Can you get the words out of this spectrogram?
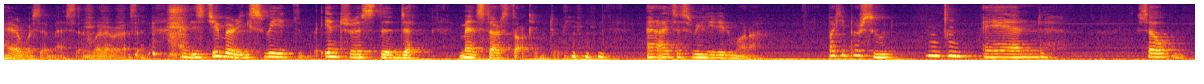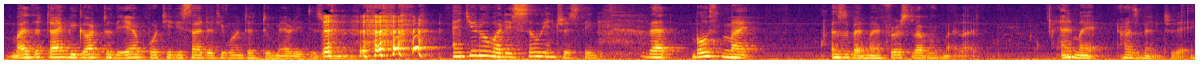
hair was a mess and whatever else. and this gibbering, sweet, interested man starts talking to me. and I just really didn't wanna. But he pursued Mm-hmm. and so by the time we got to the airport, he decided he wanted to marry this woman. and you know what is so interesting? That both my husband, my first love of my life, and my husband today,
